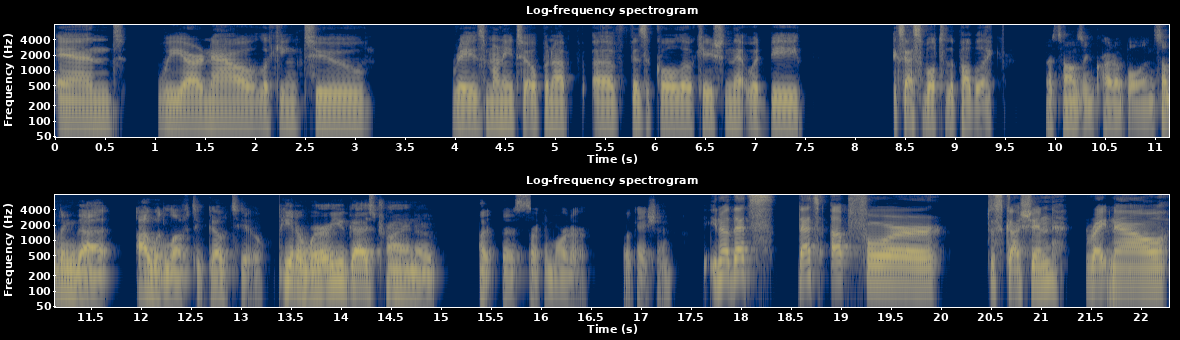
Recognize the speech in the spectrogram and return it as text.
And we are now looking to raise money to open up a physical location that would be accessible to the public. That sounds incredible and something that I would love to go to. Peter, where are you guys trying to put this brick and mortar location? You know, that's that's up for discussion. Right mm-hmm. now,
